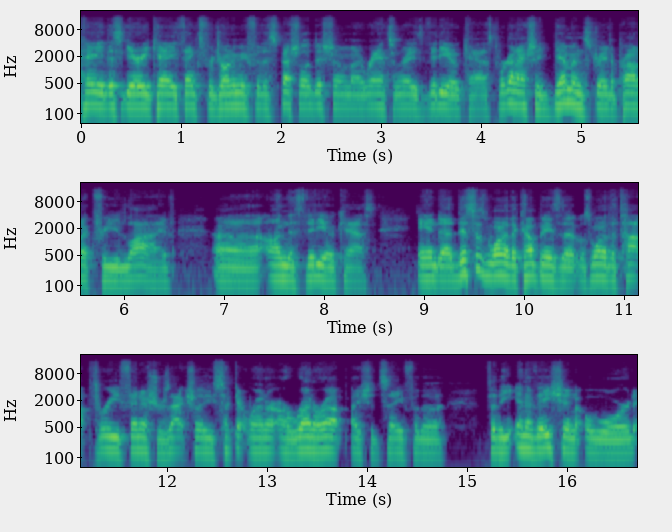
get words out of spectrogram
Hey, this is Gary Kayye. Thanks for joining me for this special edition of my Rants and Raves video cast. We're going to actually demonstrate a product for you live uh, on this video cast. And uh, this is one of the companies that was one of the top three finishers, actually second runner or runner up, I should say, for the for the innovation award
